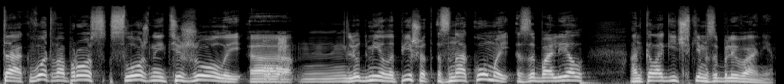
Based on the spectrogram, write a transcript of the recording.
Так, вот вопрос сложный, тяжелый. А, Людмила пишет, знакомый заболел онкологическим заболеванием.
